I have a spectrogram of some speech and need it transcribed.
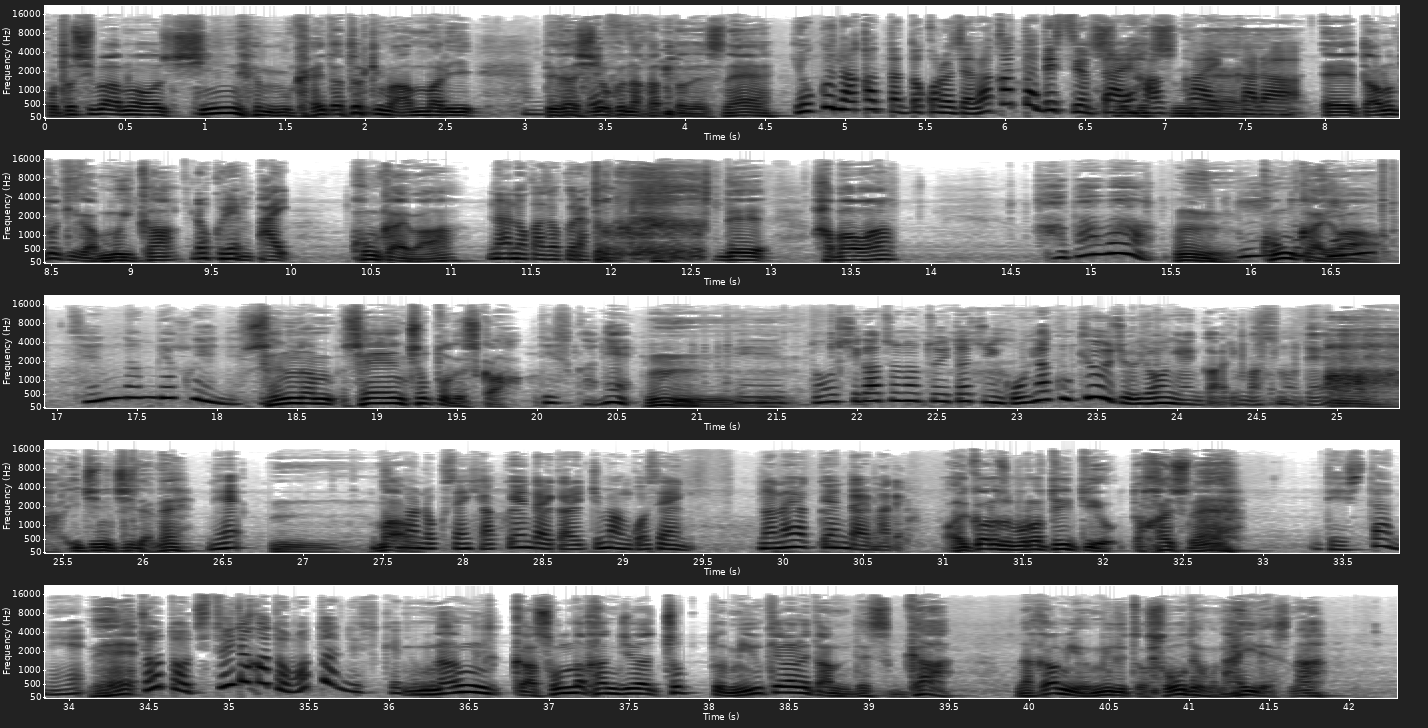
今年はあの、新年迎えた時もあんまり出だし良くなかったですね。良くなかったところじゃなかったですよ第8回から。ねえっ、と、あの時が6日。6連敗。今回は？7日続落 で、幅は？幅は、うん。えーと今回は？千千何百円です。千何、千円ちょっとですか？ですかね、えっ、と4月の1日に594円がありますので。ああ、1日でね。ね、ま1万あ、6100円台から1万5700円台まで相変わらずボラティリティ高いですね。でしたねねちょっと落ち着いたかと思ったんですけどなんかそんな感じはちょっと見受けられたんですが、中身を見るとそうでもないですな。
